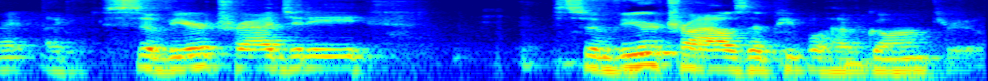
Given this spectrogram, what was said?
right? Like severe tragedy, severe trials that people have gone through,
